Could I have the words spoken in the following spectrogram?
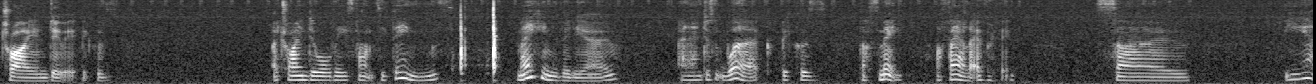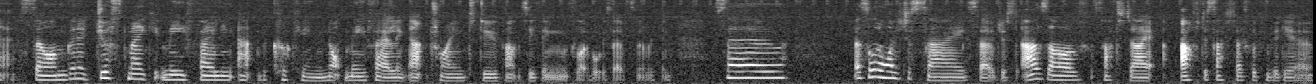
try and do it because I try and do all these fancy things, making the video, and then it doesn't work because that's me. I fail at everything. So, yeah, so I'm going to just make it me failing at the cooking, not me failing at trying to do fancy things like voiceovers and everything. So, that's all I wanted to say. So, just as of Saturday, after Saturday's cooking video,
